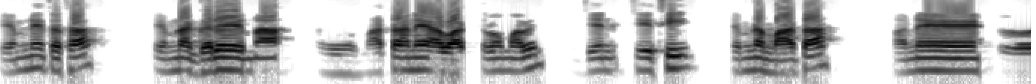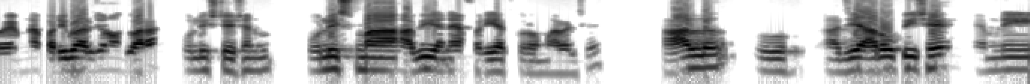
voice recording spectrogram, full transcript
તેમને તથા તેમના ઘરે એમના માતાને આ વાત કરવામાં આવેલ જેથી તેમના માતા અને એમના પરિવારજનો દ્વારા પોલીસ સ્ટેશન, પોલીસમાં આવી અને ફરિયાદ કરવામાં આવેલ છે. હાલ આ જે આરોપી છે એમની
